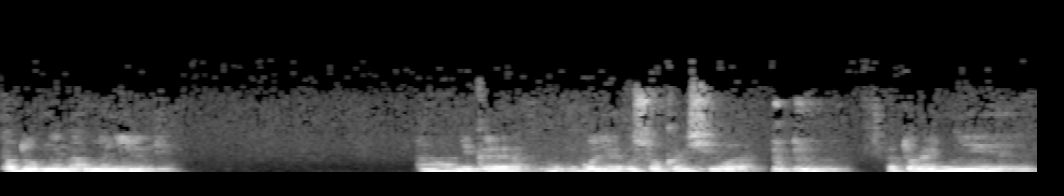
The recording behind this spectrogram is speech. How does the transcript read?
подобные нам, но не люди. А некая более высокая сила, которая не,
